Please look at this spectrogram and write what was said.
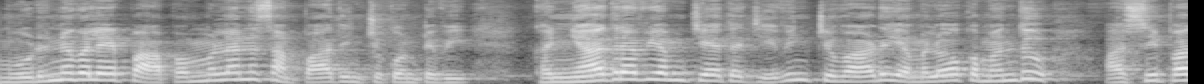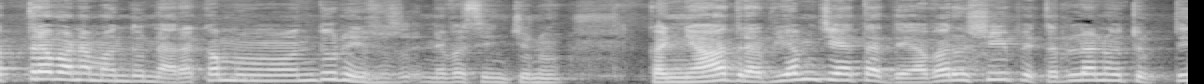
మూడిని వలె పాపములను సంపాదించుకొంటివి. కన్యాద్రవ్యం చేత జీవించువాడు యమలోకమందు అసిపత్రవనమందు నరకమందు నివసించును. కన్యాద్రవ్యం చేత దేవఋషి పితరులను తృప్తి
